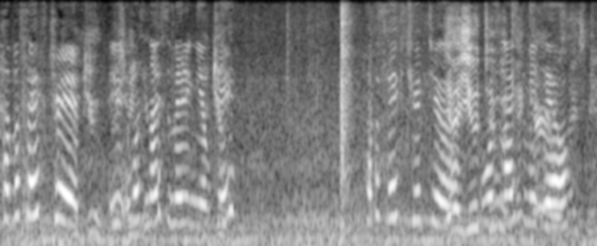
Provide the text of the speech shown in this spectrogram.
Have a safe trip. It, it was nice meeting you, okay? Have a safe trip too. Yeah, you It too. was nice Take to meet care. you.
